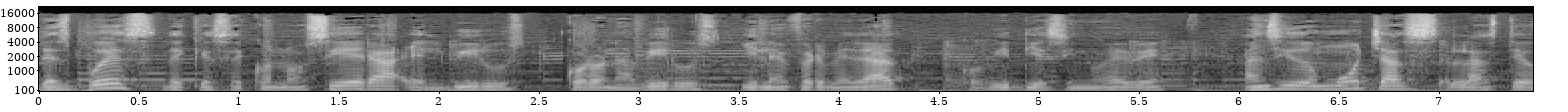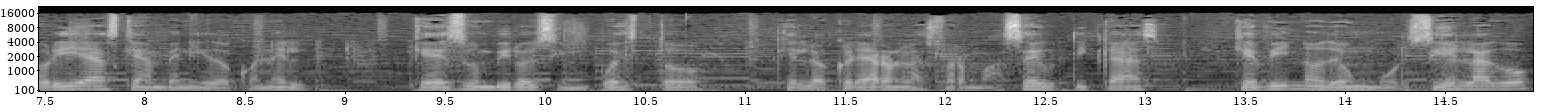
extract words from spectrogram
Después de que se conociera el virus coronavirus y la enfermedad COVID-19, han sido muchas las teorías que han venido con él, que es un virus impuesto que lo crearon las farmacéuticas, que vino de un murciélago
